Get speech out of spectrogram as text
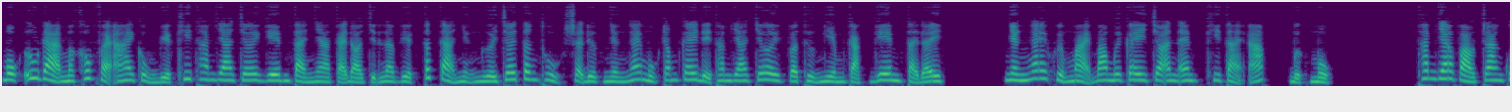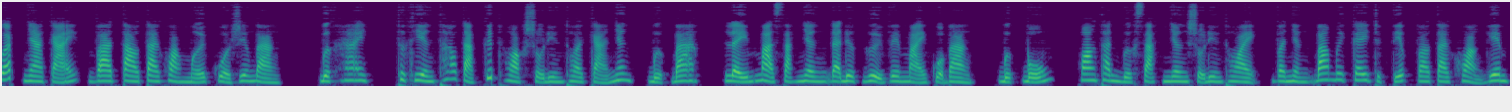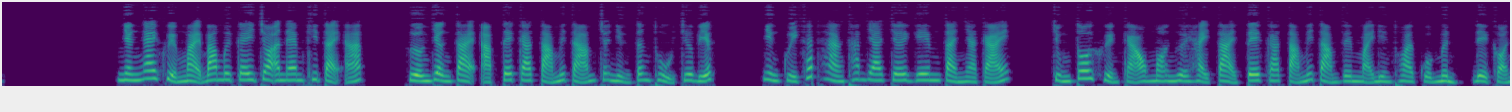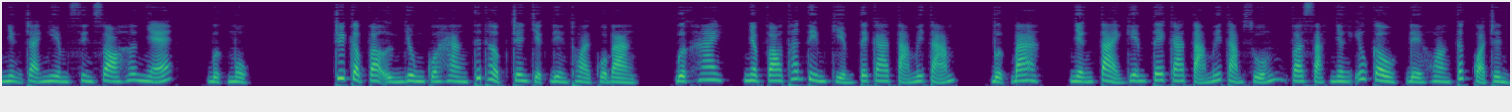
Một ưu đãi mà không phải ai cũng biết khi tham gia chơi game tại nhà cái đó chính là việc tất cả những người chơi tân thủ sẽ được nhận ngay 100 cây để tham gia chơi và thử nghiệm các game tại đây. Nhận ngay khuyến mại 30 cây cho anh em khi tải app, bước 1. Tham gia vào trang web nhà cái và tạo tài khoản mới của riêng bạn. Bước 2. Thực hiện thao tác kích hoạt số điện thoại cá nhân. Bước 3. Lấy mã xác nhận đã được gửi về máy của bạn. Bước 4. Hoàn thành bước xác nhận số điện thoại và nhận 30 cây trực tiếp vào tài khoản game. Nhận ngay khuyến mại 30 cây cho anh em khi tải app. Hướng dẫn tải app TK88 cho những tân thủ chưa biết. những quý khách hàng tham gia chơi game tại nhà cái. Chúng tôi khuyến cáo mọi người hãy tải TK88 về máy điện thoại của mình để có những trải nghiệm xịn xò hơn nhé. Bước 1. Truy cập vào ứng dụng của hàng thích hợp trên chiếc điện thoại của bạn. Bước 2. Nhập vào thanh tìm kiếm TK88. Bước 3. Nhấn tải game TK88 xuống và xác nhận yêu cầu để hoàn tất quá trình.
